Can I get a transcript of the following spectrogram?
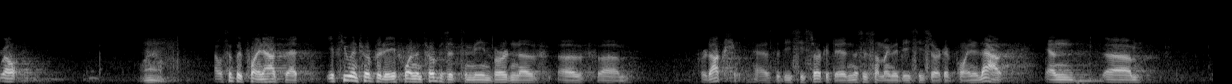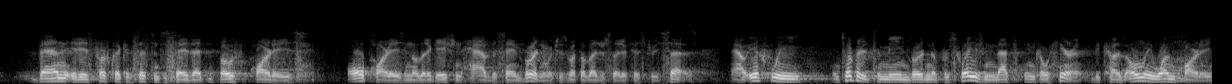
well, wow. I'll simply point out that if you interpret it, if one interprets it to mean burden of, of um, production, as the D.C. Circuit did, and this is something the D.C. Circuit pointed out, and um, then it is perfectly consistent to say that both parties, all parties in the litigation, have the same burden, which is what the legislative history says. Now, if we interpret it to mean burden of persuasion, that's incoherent because only one party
